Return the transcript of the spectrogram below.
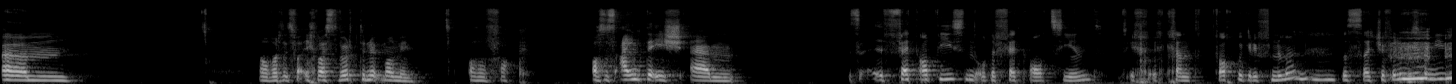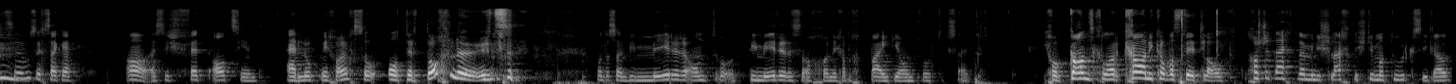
Ähm. Oh, warte, ich weiß die Wörter nicht mal mehr. Oh, fuck. Also, das eine ist ähm, fettabweisend oder fettanziehend. Ich, ich kenne den Fachbegriff nicht mehr. Das sagt schon viel aus Chemie aus. Ich sage, ah, es ist fettanziehend. Er schaut mich auch so, oder doch nicht. Und das habe ich bei mehreren, Antwo bei mehreren Sachen habe ich einfach beide Antworten gesagt. Ich habe ganz klar keine Ahnung, was dort läuft. Kannst du dir denken, wenn meine schlechteste Matur war, gell?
